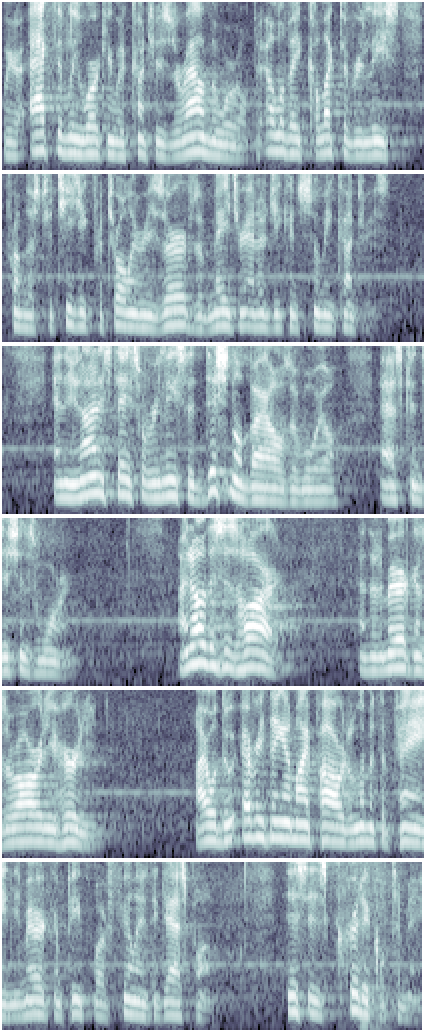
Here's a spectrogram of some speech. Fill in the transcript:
We are actively working with countries around the world to elevate collective release from the strategic petroleum reserves of major energy consuming countries. And the United States will release additional barrels of oil as conditions warrant. I know this is hard and that Americans are already hurting. I will do everything in my power to limit the pain the American people are feeling at the gas pump. This is critical to me.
